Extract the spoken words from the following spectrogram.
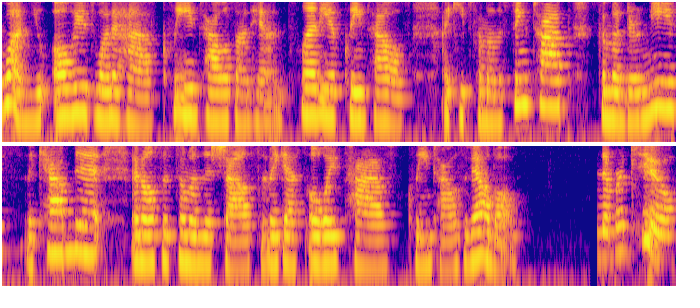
one, you always want to have clean towels on hand, plenty of clean towels. I keep some on the sink top, some underneath the cabinet, and also some on the shelf so that my guests always have clean towels available. Number two,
